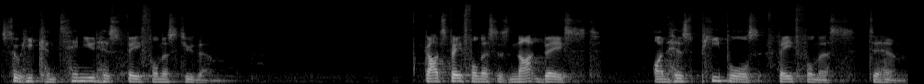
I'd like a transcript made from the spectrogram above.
So he continued his faithfulness to them. God's faithfulness is not based on his people's faithfulness to him.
